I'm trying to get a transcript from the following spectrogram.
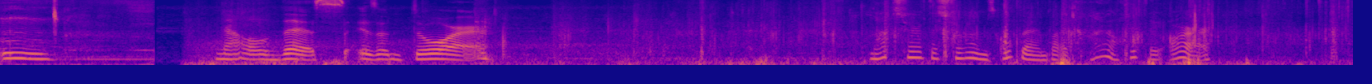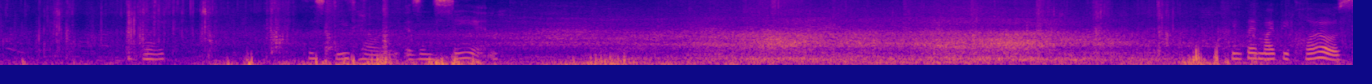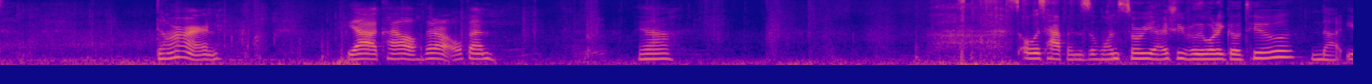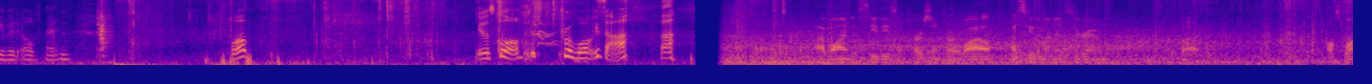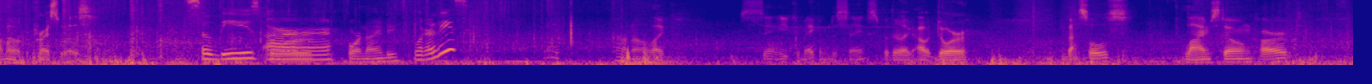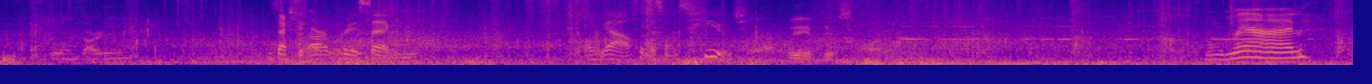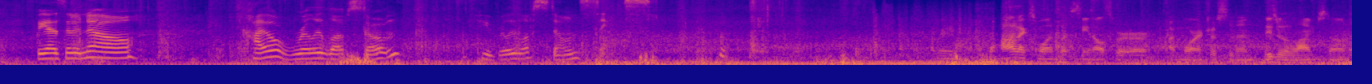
Mm. Now this is a door. Not sure if the showroom's open, but I kind of hope they are. Like, this detailing is insane. I think they might be closed. Darn. Yeah, Kyle, they're not open. Yeah. This always happens. The one store you actually really want to go to, not even open. Well, it was cool for what we saw. I wanted to see these in person for a while. I see them on Instagram, but I also want to know what the price was. So these are. four ninety. What are these? I don't know, like sink. You can make them to sinks, but they're like outdoor vessels, limestone carved, pool and garden. These actually are pretty sick. Oh, yeah. Look, this one's huge. Yeah, we have to do a smaller. one. Oh man. If you guys didn't know, Kyle really loves stone. He really loves stone sinks. I mean, the onyx ones I've seen elsewhere, I'm more interested in. These are the limestone.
